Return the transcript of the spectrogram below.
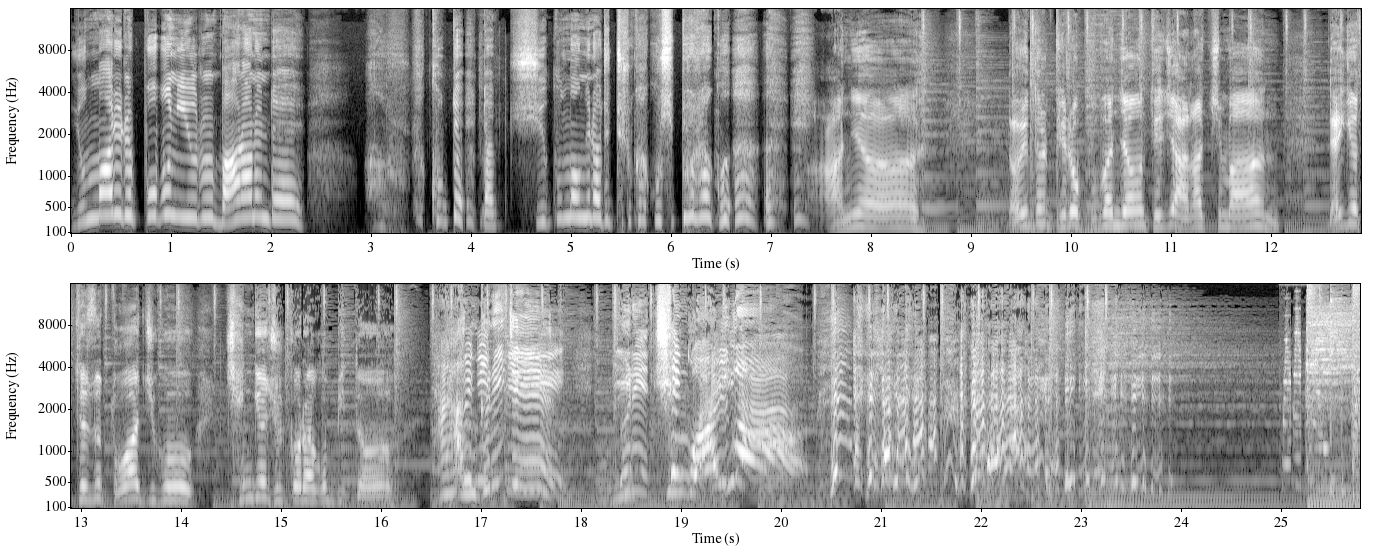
윤마리를 뽑은 이유를 말하는데 아휴, 그때 나 쥐구멍이라도 들어가고 싶더라고. 아니야. 너희들 비록 부반장은 되지 않았지만 내 곁에서 도와주고 챙겨줄 거라고 믿어. 안 그리지? 우리 친구 아이가.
